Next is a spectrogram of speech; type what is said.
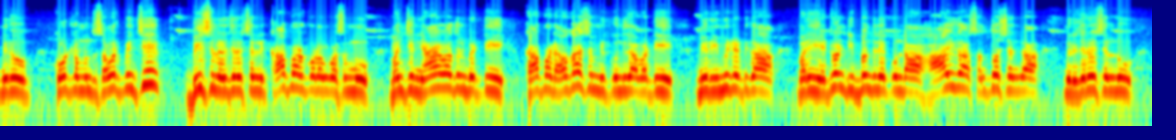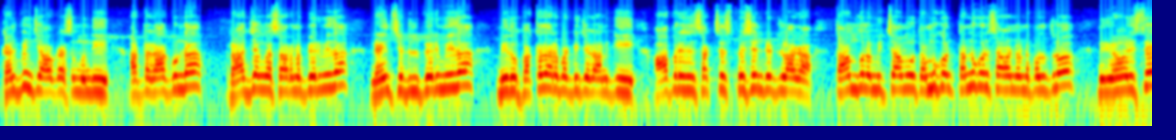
మీరు కోర్టుల ముందు సమర్పించి బీసీల రిజర్వేషన్ని కాపాడుకోవడం కోసము మంచి న్యాయవాదులు పెట్టి కాపాడే అవకాశం మీకు ఉంది కాబట్టి మీరు ఇమీడియట్గా మరి ఎటువంటి ఇబ్బంది లేకుండా హాయిగా సంతోషంగా మీరు రిజర్వేషన్లు కల్పించే అవకాశం ఉంది. అట్లా కాకుండా రాజ్యాంగ సవరణ పేరు మీద నైన్త్ షెడ్యూల్ పేరు మీద మీరు పక్కదారి పట్టించడానికి ఆపరేషన్ సక్సెస్ పేషెంట్ లాగా తాంబూలం ఇచ్చాము తమ్ముకొని తన్నుకొని సావండి అన్న పద్ధతిలో మీరు వ్యవహరిస్తే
